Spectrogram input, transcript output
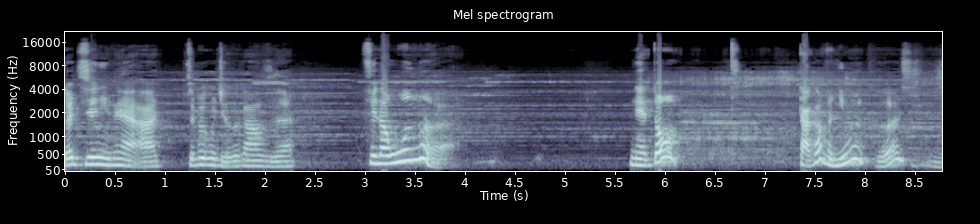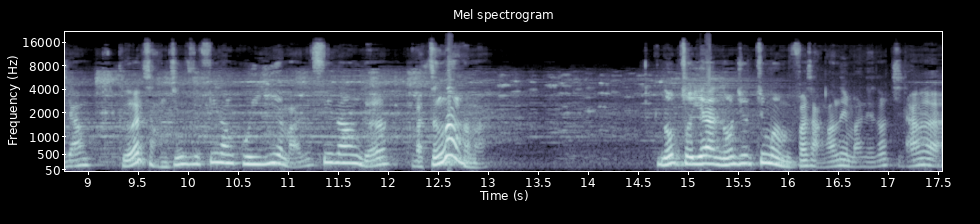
搿几个人呢也只不过就是讲是非常温和。难道大家勿认为搿现象、搿个场景是非常诡异个嘛？是非常搿勿正常个嘛？侬作业侬就专门罚上港队嘛？难道其他个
